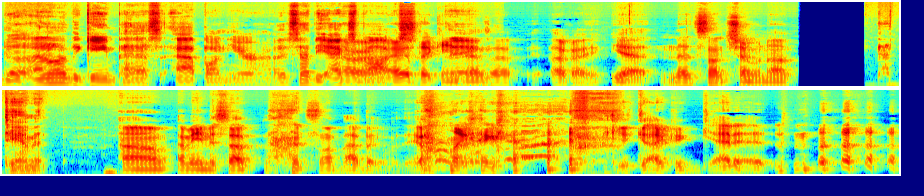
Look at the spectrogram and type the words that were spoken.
The I don't have the Game Pass app on here. I just have the Xbox. Right, I got the Game thing. Pass app. Okay, yeah, that's not showing up. God damn it! Um, I mean, it's not it's not that big of a deal. like, I, I could get it.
